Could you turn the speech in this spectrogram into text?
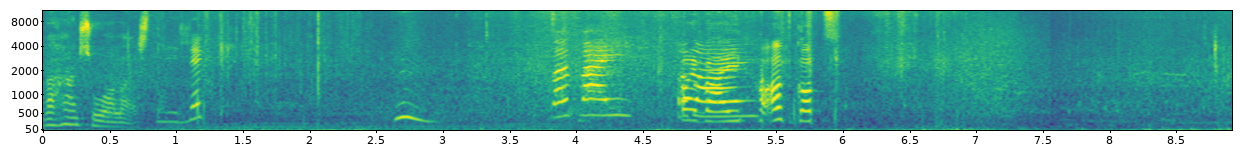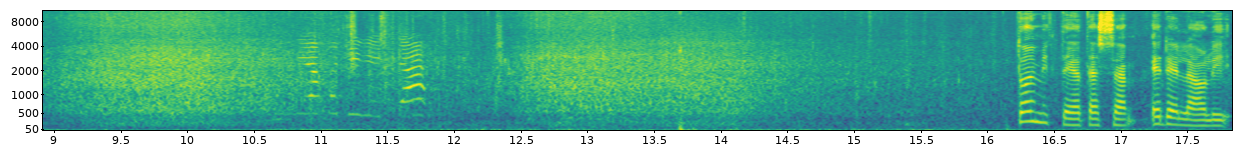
vähän suolaista. Hmm. Bye bye. Bye bye, allt gott! Toimittaja tässä edellä oli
